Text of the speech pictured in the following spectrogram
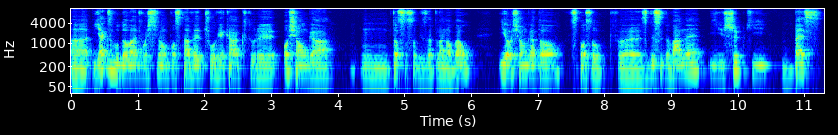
e, jak zbudować właściwą postawę człowieka, który osiąga mm, to, co sobie zaplanował i osiąga to w sposób e, zdecydowany i szybki, bez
